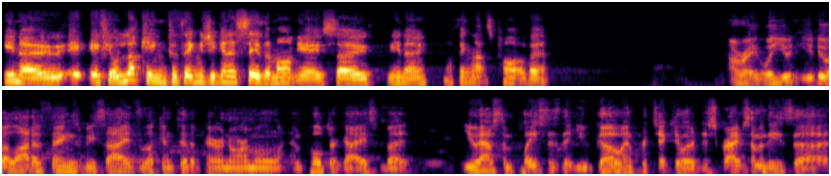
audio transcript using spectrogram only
you know, if you're looking for things, you're going to see them, aren't you? So, you know, I think that's part of it. All right. Well, you you do a lot of things besides looking to the paranormal and poltergeist, but you have some places that you go in particular. Describe some of these, uh,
